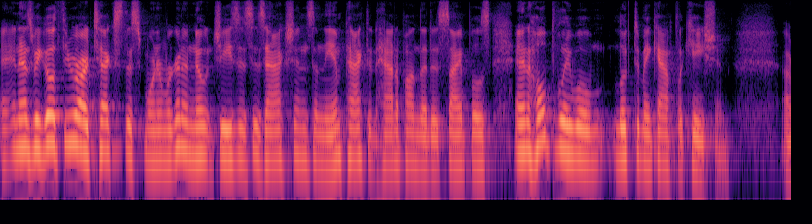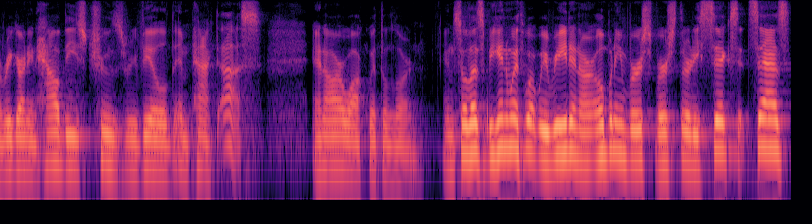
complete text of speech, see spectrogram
And as we go through our text this morning, we're going to note Jesus' actions and the impact it had upon the disciples, and hopefully we'll look to make application uh, regarding how these truths revealed impact us and our walk with the Lord. And so let's begin with what we read in our opening verse, verse 36. It says,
